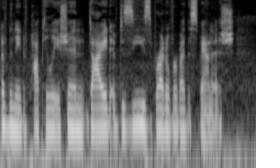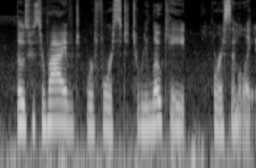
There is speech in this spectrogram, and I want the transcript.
of the native population died of disease brought over by the Spanish. Those who survived were forced to relocate or assimilate.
